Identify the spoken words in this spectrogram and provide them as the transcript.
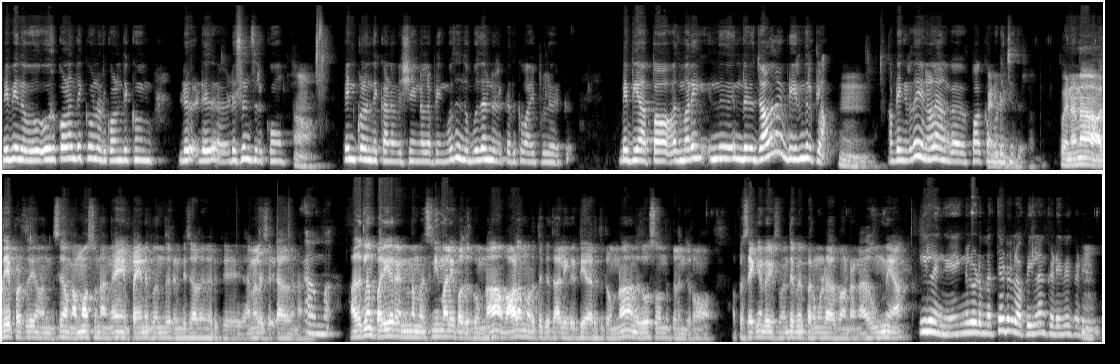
மேபி இந்த ஒரு- குழந்தைக்கும் ஒரு குழந்தைக்கும் டிஸ்டன்ஸ் இருக்கும். பெண் குழந்தைக்கான விஷயங்கள் அப்படிங்கும்போது இந்த புதன் இருக்கிறதுக்கு வாய்ப்புகள் இருக்கு. மேபி அப்போ அது மாதிரி இந்த இந்த ஜாதகம் இப்படி இருந்திருக்கலாம். அப்படிங்கிறத என்னால் அங்கே பார்க்க. முடிஞ்சது. இப்போ என்னன்னா அதே படத்துலயே வந்துச்சு. அவங்க அம்மா சொன்னாங்க என் பையனுக்கு வந்து ரெண்டு ஜாதகம் இருக்கு. அதனால செட் ஆகுதுனாங்க ஆமா. அதுக்கெல்லாம் பரிகாரம் என்ன? நம்ம சினிமாலே பார்த்துருக்கோம்னா வாழை மரத்துக்கு தாலி கட்டி அறுத்துட்டோம்னா அந்த தோசை வந்து கழிஞ்சிரும். அப்போ செகண்ட் ஒய்ஃப் வந்து பெர்மனண்டாக பண்ணுறாங்க அது உண்மையா? இல்லைங்க. எங்களோட மெத்தடில் அப்படிலாம் கிடையவே கிடையாது.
